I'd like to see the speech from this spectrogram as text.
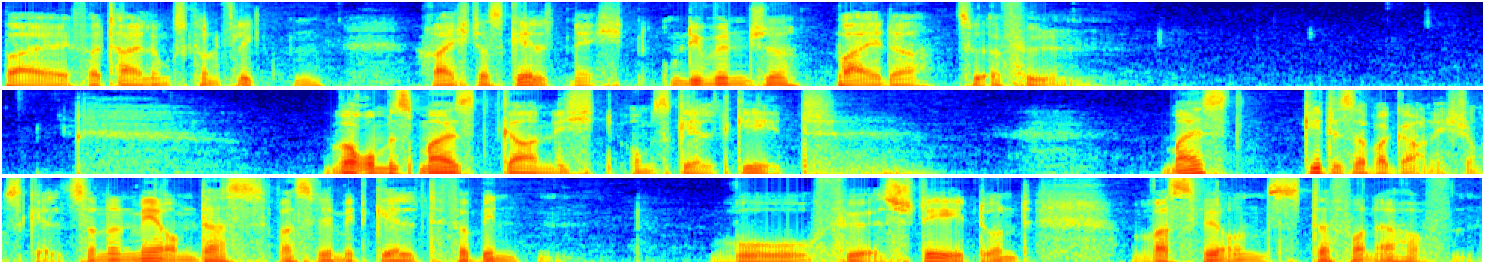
Bei Verteilungskonflikten reicht das Geld nicht, um die Wünsche beider zu erfüllen. Warum es meist gar nicht ums Geld geht. Meist geht es aber gar nicht ums Geld, sondern mehr um das, was wir mit Geld verbinden, wofür es steht und was wir uns davon erhoffen.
